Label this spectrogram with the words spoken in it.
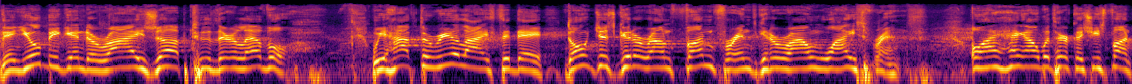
then you'll begin to rise up to their level. We have to realize today don't just get around fun friends, get around wise friends. Oh, I hang out with her because she's fun,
